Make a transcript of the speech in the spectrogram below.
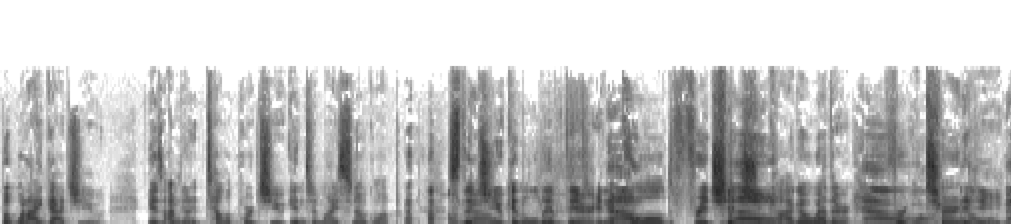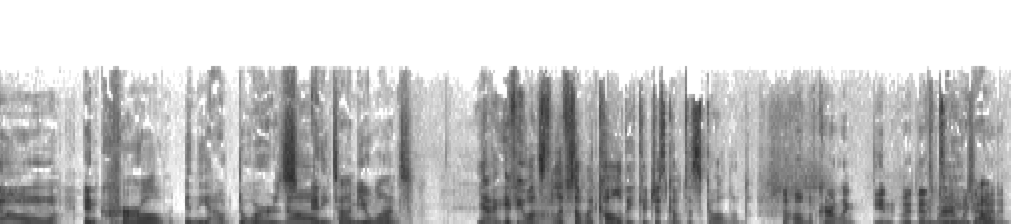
but what I got you is I'm going to teleport you into my snow globe so that no. you can live there in the cold, frigid No. Chicago weather for eternity No. and curl in the outdoors No. anytime you want. Yeah, if he wants to live somewhere cold, he could just come to Scotland. The home of curling. The, that's where There it was go. invented.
